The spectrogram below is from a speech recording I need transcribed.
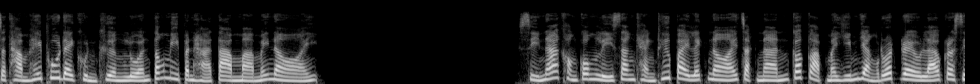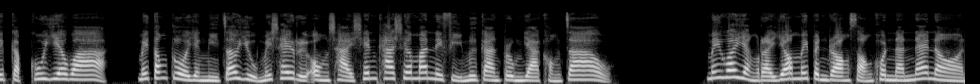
จะทำให้ผู้ใดขุนเคืองล้วนต้องมีปัญหาตามมาไม่น้อย สีหน้าของกงหลีซังแข็งทื่อไปเล็กน้อยจากนั้นก็กลับมายิ้มอย่างรวดเร็วแล้วกระซิบกับกู้เย่ว่า ไม่ต้องกลัวยังมีเจ้าอยู่ไม่ใช่หรือองค์ชายเช่นข้าเชื่อมั่นในฝีมือการปรุงยาของเจ้า ไม่ว่าอย่างไรย่อมไม่เป็นรองสองคนนั้นแน่นอน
